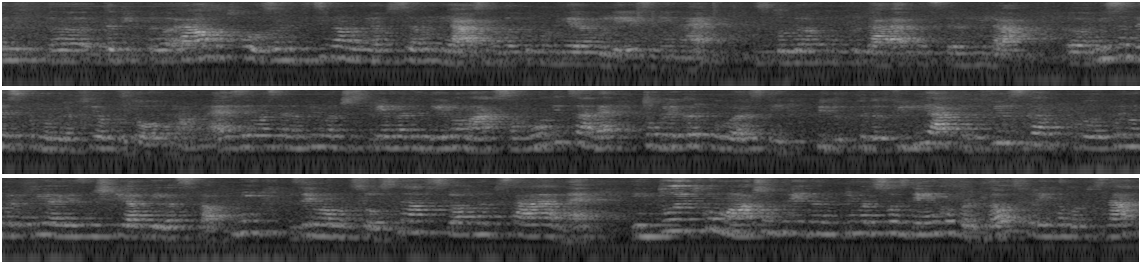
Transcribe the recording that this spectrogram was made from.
in uh, da bi uh, ravno tako, za medicino nam je vsem jasno, da propagira bolezni, ne, zato da lahko prodaja zdravila. Uh, mislim, da je s pornografijo podobno. Ne. Zdaj imate, na primer, če spremljate delo Maxa Modica, ne, to gre kar po vrsti. Pedofilija, pedofilska pornografija je izmišljija, tega sploh ni. Zdaj imamo celo snap, sploh ne obstaja. Ne. In to je tako močen preden, na primer, so Zdenko Brdlov, verjetno ga poznate,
